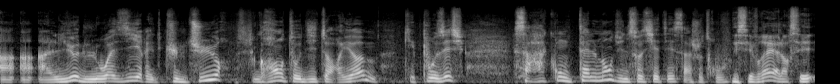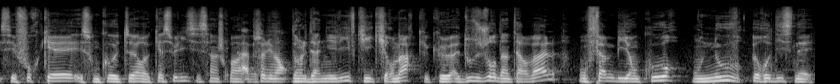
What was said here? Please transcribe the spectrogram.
Un, lieu de loisirs et de culture, ce grand auditorium qui est posé sur ça raconte tellement d'une société, ça, je trouve. Et c'est vrai. Alors, c'est Fourquet et son co-auteur Cassely, c'est ça, je crois Absolument. dans le dernier livre, qui, qui remarque qu'à 12 jours d'intervalle, on ferme Billancourt, on ouvre Euro Disney.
